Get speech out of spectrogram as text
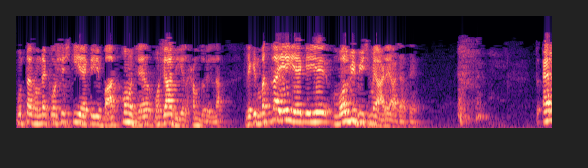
ان تک ہم نے کوشش کی ہے کہ یہ بات پہنچ جائے اور پہنچا دی الحمد لیکن مسئلہ یہی ہے کہ یہ مولوی بیچ میں آڑے آ جاتے ہیں۔ تو اہل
